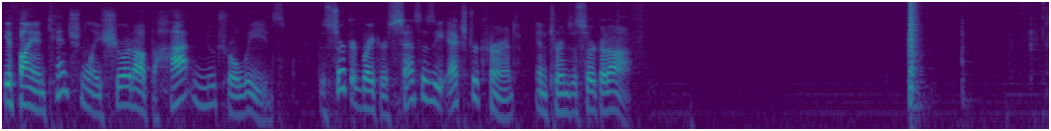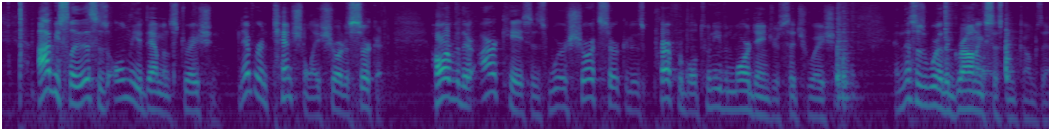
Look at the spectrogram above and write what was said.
If I intentionally short out the hot and neutral leads, the circuit breaker senses the extra current and turns the circuit off. Obviously, this is only a demonstration. Never intentionally short a circuit. However, there are cases where a short circuit is preferable to an even more dangerous situation. And this is where the grounding system comes in.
